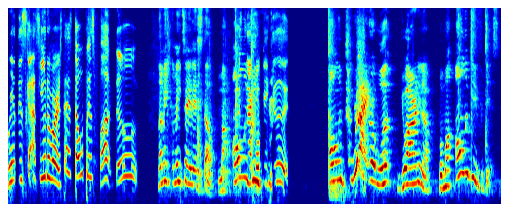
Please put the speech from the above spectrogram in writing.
Ridley Scott's universe. That's dope as fuck, dude. let me let me tell you this though. My It's only not gonna beef, be good. only right or what you already know, but my only beef with this,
